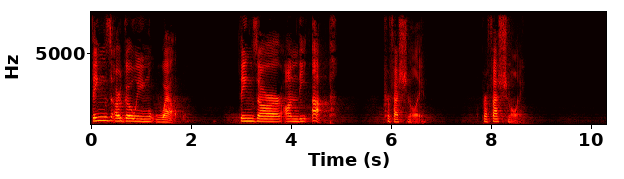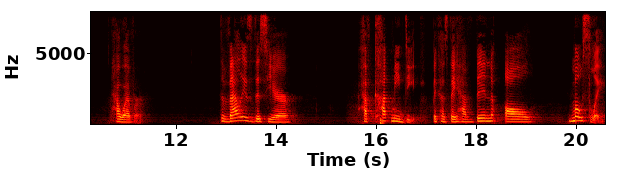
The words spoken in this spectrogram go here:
Things are going well. Things are on the up professionally. Professionally. However, the valleys this year have cut me deep because they have been all mostly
